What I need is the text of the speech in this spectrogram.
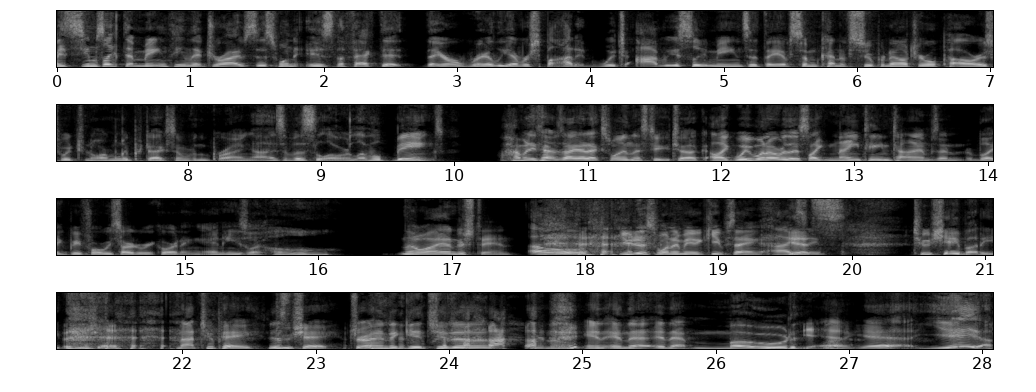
It seems like the main thing that drives this one is the fact that they are rarely ever spotted, which obviously means that they have some kind of supernatural powers, which normally protects them from the prying eyes of us lower level beings. How many times I got to explain this to you, Chuck? Like, we went over this like 19 times and like before we started recording, and he's like, huh? No, I understand. Oh, you just wanted me to keep saying, I yes. see. Touche, buddy. Touche. Not toupee. Touche. Trying to get you to, you know. in, in that in that mode. Yeah. Like, yeah, yeah.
